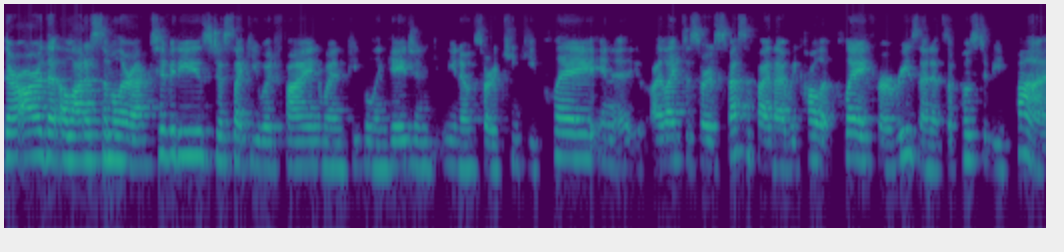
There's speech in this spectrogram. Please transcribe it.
there are that a lot of similar activities just like you would find when people engage in you know sort of kinky play and i like to sort of specify that we call it play for a reason it's supposed to be fun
